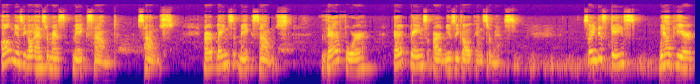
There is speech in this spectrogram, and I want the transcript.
All musical instruments make sound, sounds. Airplanes make sounds. Therefore, airplanes are musical instruments. So in this case, we have here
